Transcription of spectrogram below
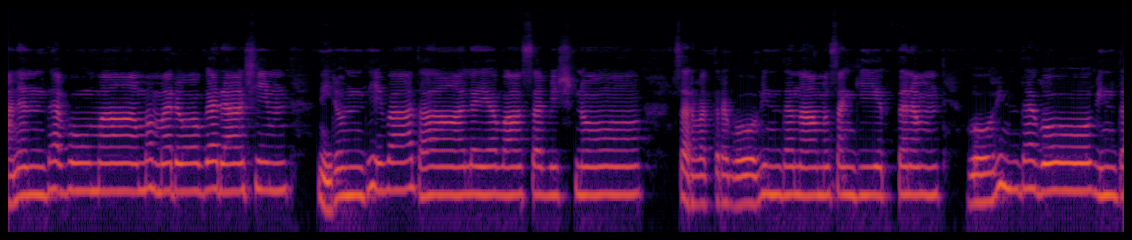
अनन्तभूमा मम रोगराशिं निरुन्धिवातालयवास विष्णो सर्वत्र गोविन्दनामसङ्कीर्तनं गोविन्द गोविन्द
